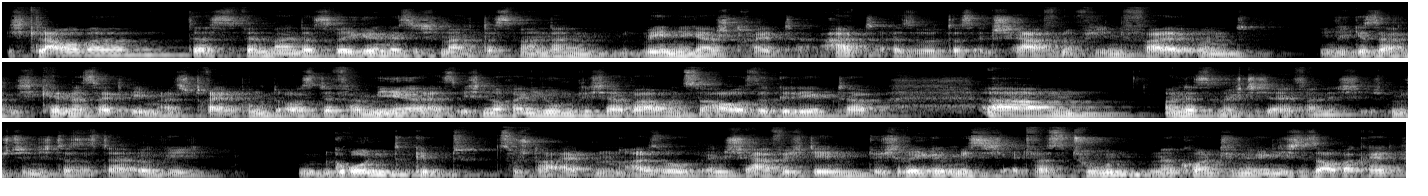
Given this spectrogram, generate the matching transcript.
ich glaube, dass wenn man das regelmäßig macht, dass man dann weniger Streit hat. Also das Entschärfen auf jeden Fall. Und wie gesagt, ich kenne das halt eben als Streitpunkt aus der Familie, als ich noch ein Jugendlicher war und zu Hause gelebt habe. Ähm, und das möchte ich einfach nicht. Ich möchte nicht, dass es da irgendwie einen Grund gibt zu streiten. Also entschärfe ich den durch regelmäßig etwas tun, ne, kontinuierliche Sauberkeit.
